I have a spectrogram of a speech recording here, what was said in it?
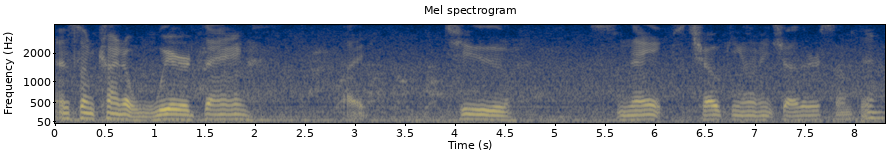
And some kind of weird thing. Like two snakes choking on each other or something.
